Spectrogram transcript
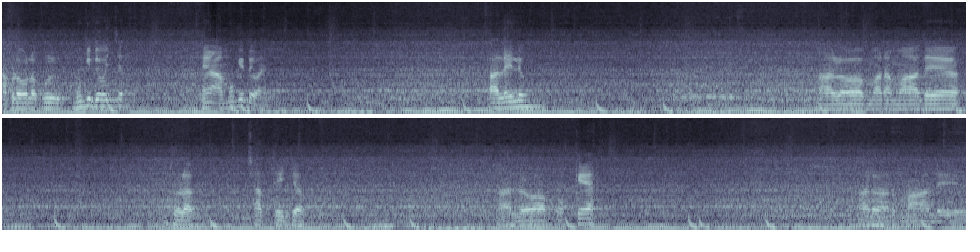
આપણે ઓલા ફૂલ મૂકી દેવા છે? હે આ મૂકી દેવાય. આ લઈ લઉં. હાલો, મારા મહાદેવ. થોડાક છાપ થઈ જાઓ. હાલો ઓકે? હર હર મહાદેવ.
